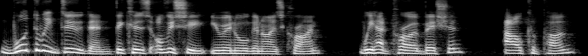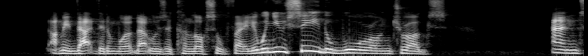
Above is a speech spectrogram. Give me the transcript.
what do we do then? Because obviously you're in organized crime. We had prohibition, Al Capone. I mean, that didn't work. That was a colossal failure. When you see the war on drugs, and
